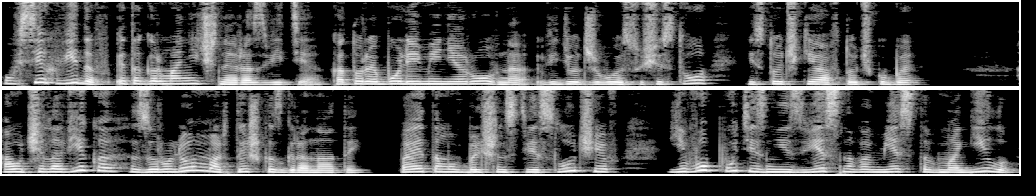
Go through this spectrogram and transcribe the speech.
У всех видов это гармоничное развитие, которое более-менее ровно ведет живое существо из точки А в точку Б. А у человека за рулем мартышка с гранатой, поэтому в большинстве случаев его путь из неизвестного места в могилу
